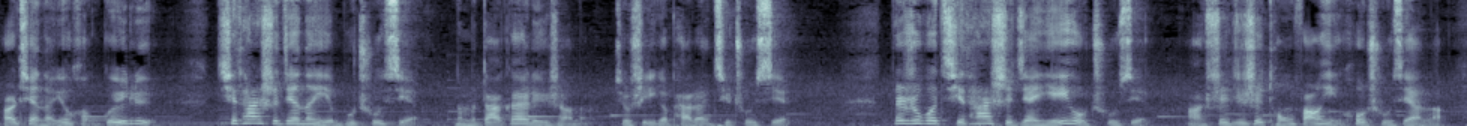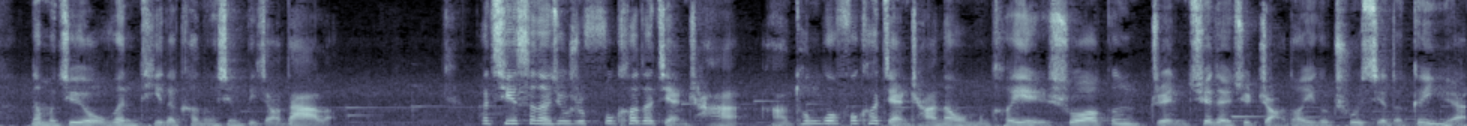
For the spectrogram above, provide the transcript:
而且呢又很规律，其他时间呢也不出血，那么大概率上呢就是一个排卵期出血。那如果其他时间也有出血啊，甚至是同房以后出现了，那么就有问题的可能性比较大了。那其次呢就是妇科的检查啊，通过妇科检查呢，我们可以说更准确的去找到一个出血的根源，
